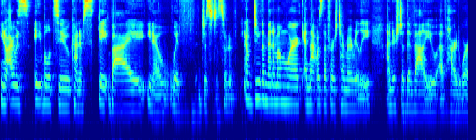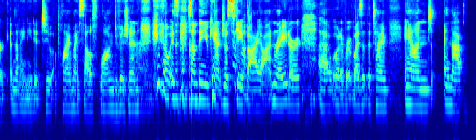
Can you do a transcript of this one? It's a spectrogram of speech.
you know, I was able to kind of skate by, you know, with just sort of, you know, do the minimum work. And that was the first time I really understood the value of hard work and that I needed to apply myself. Long division, right. you know, is something you can't just skate by on, right? Or uh, whatever it was at the time. And and that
